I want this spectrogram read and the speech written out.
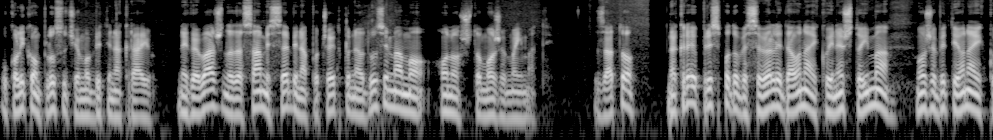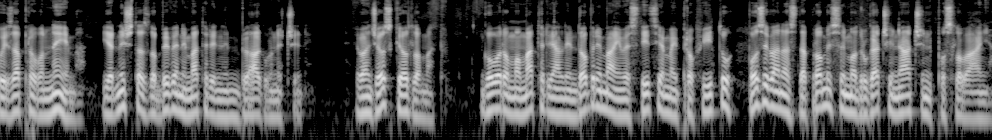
u kolikom plusu ćemo biti na kraju, nego je važno da sami sebi na početku ne oduzimamo ono što možemo imati. Zato na kraju prispodobe se veli da onaj koji nešto ima može biti onaj koji zapravo nema, jer ništa s dobivenim materijalnim blagom ne čini. Evanđelski odlomak, govorom o materijalnim dobrima, investicijama i profitu, poziva nas da promislimo drugačiji način poslovanja,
